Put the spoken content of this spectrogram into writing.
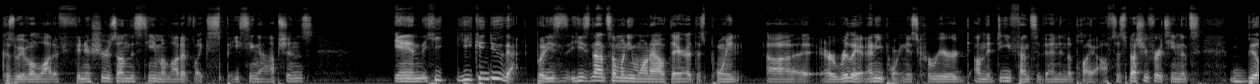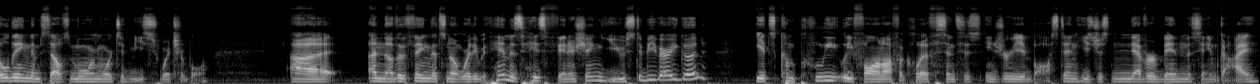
because we have a lot of finishers on this team, a lot of like spacing options, and he he can do that. But he's he's not someone you want out there at this point uh, or really at any point in his career on the defensive end in the playoffs, especially for a team that's building themselves more and more to be switchable. Uh, another thing that's noteworthy with him is his finishing used to be very good. It's completely fallen off a cliff since his injury in Boston. He's just never been the same guy.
